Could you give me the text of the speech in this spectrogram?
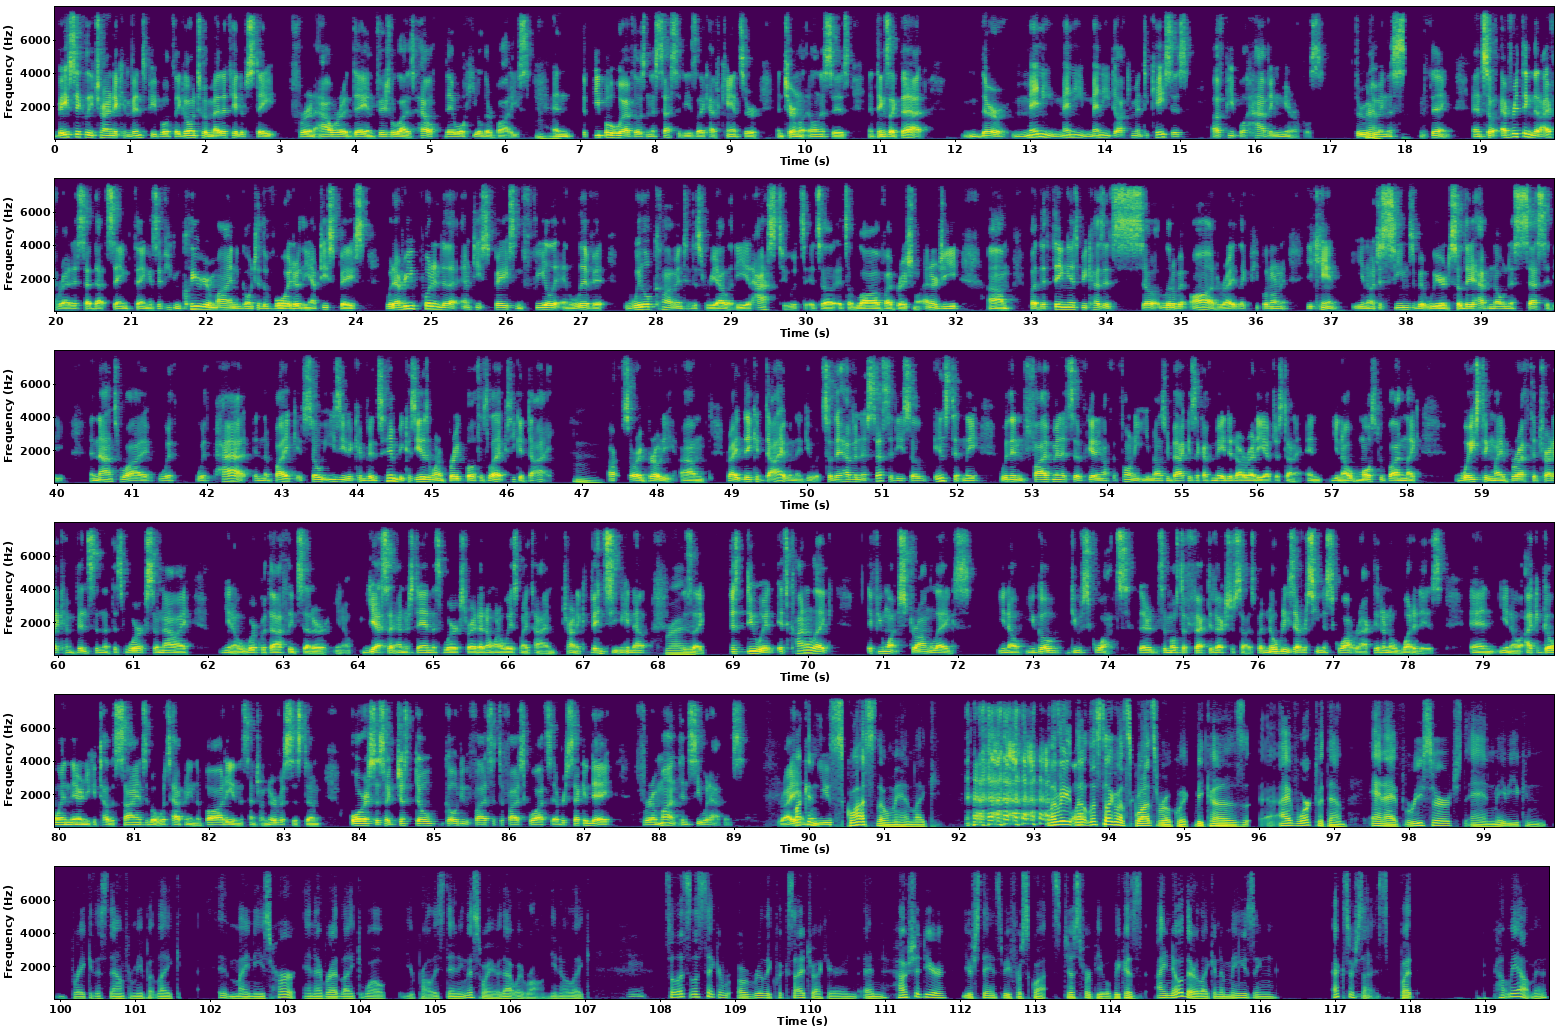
basically trying to convince people if they go into a meditative state for an hour a day and visualize health, they will heal their bodies. Mm-hmm. And the people who have those necessities, like have cancer and terminal illnesses and things like that, there are many, many, many documented cases of people having miracles through yeah. doing the same thing. And so everything that I've read has said that same thing is if you can clear your mind and go into the void or the empty space, whatever you put into that empty space and feel it and live it will come into this reality. It has to. It's it's a it's a law of vibrational energy. Um, but the thing is because it's so a little bit odd, right? Like people don't you can't, you know, it just seems a bit weird. So they have no necessity. And that's why with with Pat in the bike, it's so easy to convince him because he doesn't want to break both his legs. He could die. Mm. Or, sorry, Brody. Um, right? They could die when they do it. So they have a necessity. So instantly, within five minutes of getting off the phone, he emails me back. He's like, "I've made it already. I've just done it." And you know, most people, I'm like wasting my breath to try to convince them that this works. So now I, you know, work with athletes that are, you know, yes, I understand this works, right? I don't want to waste my time trying to convince you. You know, right? It's like just do it. It's kind of like if you want strong legs you know, you go do squats. They're, it's the most effective exercise, but nobody's ever seen a squat rack. They don't know what it is. And, you know, I could go in there and you could tell the science about what's happening in the body and the central nervous system. Or it's just like, just do, go do five sets of five squats every second day for a month and see what happens. Right. Fucking you... squats though, man. Like, let me, let, let's talk about squats real quick because I've worked with them and I've researched and maybe you can break this down for me, but like, my knees hurt and i've read like well you're probably standing this way or that way wrong you know like mm. so let's let's take a, a really quick sidetrack here and and how should your your stance be for squats just for people because i know they're like an amazing exercise mm. but help me out man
